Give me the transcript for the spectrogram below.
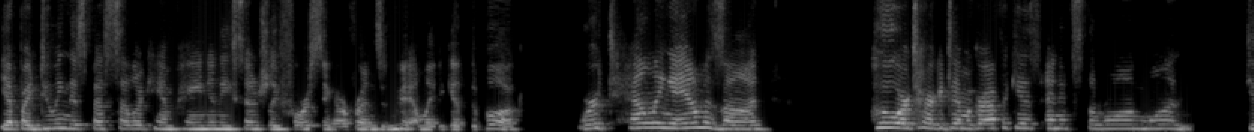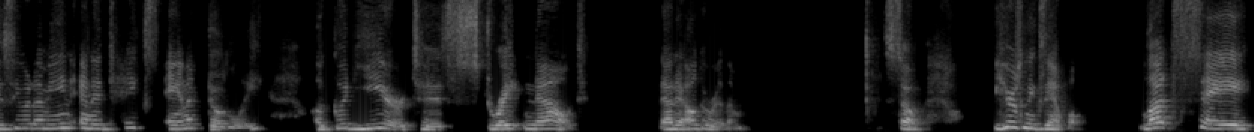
Yet by doing this bestseller campaign and essentially forcing our friends and family to get the book, we're telling Amazon who our target demographic is, and it's the wrong one. Do you see what I mean? And it takes anecdotally a good year to straighten out that algorithm. So here's an example. Let's say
